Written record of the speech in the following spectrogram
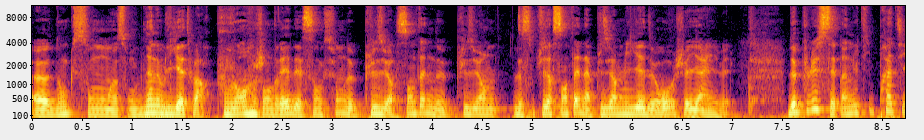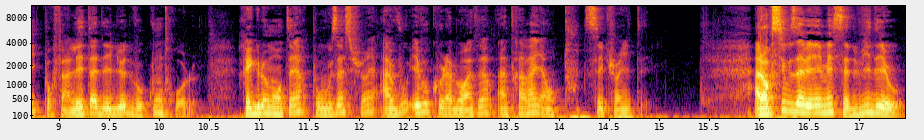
euh, donc sont, bien obligatoires, pouvant engendrer des sanctions de plusieurs centaines, de plusieurs, de plusieurs centaines à plusieurs milliers d'euros, je vais y arriver. De plus, c'est un outil pratique pour faire l'état des lieux de vos contrôles, réglementaire pour vous assurer à vous et vos collaborateurs un travail en toute sécurité. Alors si vous avez aimé cette vidéo,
